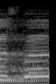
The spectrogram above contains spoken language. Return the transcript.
husband.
